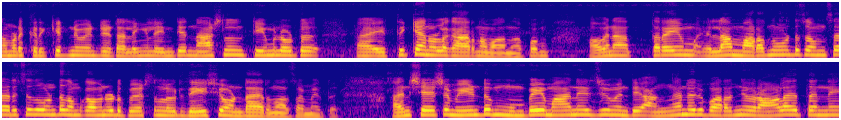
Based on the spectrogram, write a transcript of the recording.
നമ്മുടെ ക്രിക്കറ്റിന് വേണ്ടിയിട്ട് അല്ലെങ്കിൽ ഇന്ത്യൻ നാഷണൽ ടീമിലോട്ട് എത്തിക്കാനുള്ള കാരണമാകുന്നത്. അപ്പം അവനത്രയും എല്ലാം മറന്നുകൊണ്ട് സംസാരിച്ചത് കൊണ്ട് നമുക്ക് അവനോട് പേഴ്സണൽ ഒരു ദേഷ്യം ഉണ്ടായിരുന്നു ആ സമയത്ത്. അതിനുശേഷം വീണ്ടും മുംബൈ മാനേജ്മെന്റ് അങ്ങനെ ഒരു പറഞ്ഞ ഒരാളെ തന്നെ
